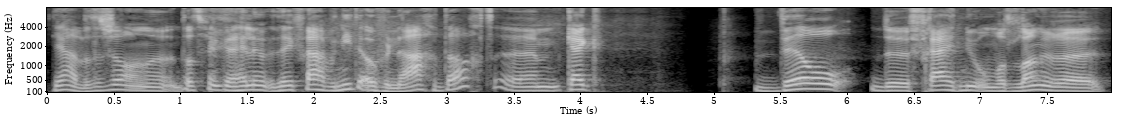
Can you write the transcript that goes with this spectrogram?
ja, dat is wel een, eh, dat vind ik een hele. Die vraag heb ik niet over nagedacht. Ehm, kijk, wel de vrijheid nu om wat langere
